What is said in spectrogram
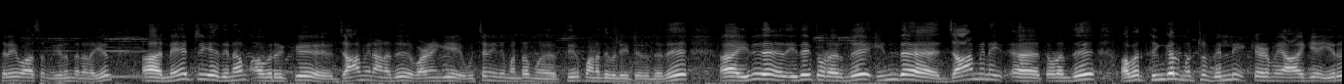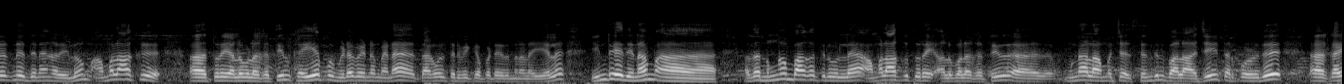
சிறைவாசம் இருந்த நிலையில் நேற்றைய தினம் அவருக்கு ஜாமீனானது வழங்கி உச்சநீதிமன்றம் தீர்ப்பானது வெளியிட்டிருந்தது. இது இதைத் தொடர்ந்து இந்த ஜாமீனை தொடர்ந்து அவர் திங்கள் மற்றும் வெள்ளிக்கிழமை ஆகிய இரண்டு தினங்களிலும் அமலாக்கு துறை அலுவலகத்தில் கையொப்பம் இட வேண்டும் என தகவல் தெரிவிக்கப்பட்டிருந்த நிலையில் இன்றைய தினம் அதாவது நுங்கம்பாக்கத்தில் உள்ள அமலாக்கத்துறை அலுவலகத்தில் முன்னாள் அமைச்சர் செந்தில் பாலாஜி தற்பொழுது கை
